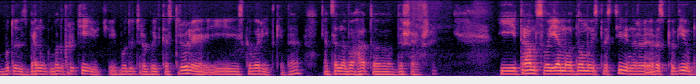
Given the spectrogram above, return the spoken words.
будуть збран- банкрутіють і будуть робити кастрюлі і сковорідки, да? а це набагато дешевше. І Трамп своєму одному із постів він розповів,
